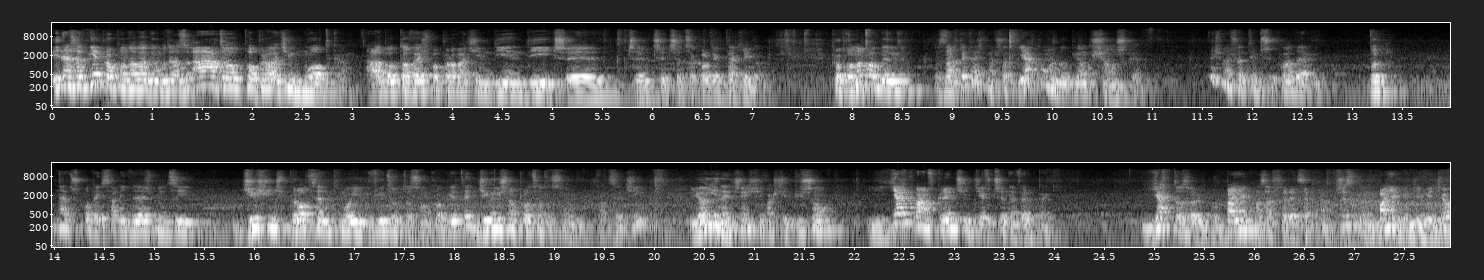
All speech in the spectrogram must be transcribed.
I na przykład nie proponowałbym od razu, a to poprowadź im młotka, albo to weź poprowadź im D&D, czy, czy, czy, czy cokolwiek takiego. Proponowałbym zapytać na przykład, jaką lubią książkę. Weźmy na przykład tym przykładem, bo nawet po tej sali widać mniej więcej 10% moich widzów to są kobiety, 90% to są faceci i oni najczęściej właśnie piszą, jak mam wkręcić dziewczynę w RPG. Jak to zrobić? Bo Baniak ma zawsze recept na wszystko, więc Baniak będzie wiedział,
